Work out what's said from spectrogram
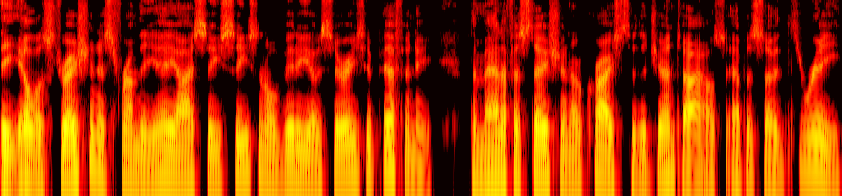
The illustration is from the AIC seasonal video series Epiphany, The Manifestation of Christ to the Gentiles, Episode 3,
